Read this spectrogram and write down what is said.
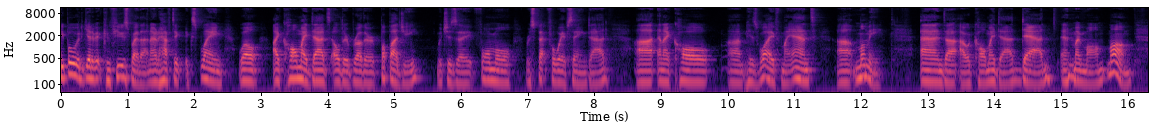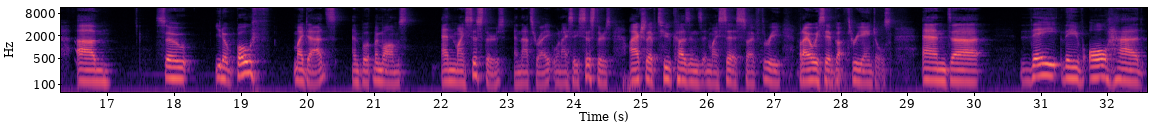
people would get a bit confused by that. And I'd have to explain, well, I call my dad's elder brother Papaji, which is a formal, respectful way of saying dad. Uh, and I call um, his wife, my aunt, uh, mummy. And uh, I would call my dad dad and my mom mom. Um, so, you know, both my dads and both my moms and my sisters, and that's right, when I say sisters, I actually have two cousins and my sis, so I have three, but I always say I've got three angels. And uh, they they've all had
